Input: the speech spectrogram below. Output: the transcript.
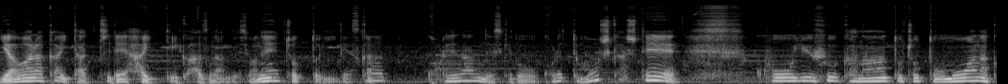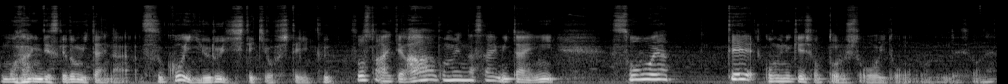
柔らかいタッチで入っていくはずなんですよね。ちょっといいですか？これなんですけどこれってもしかしてこういう風かなとちょっと思わなくもないんですけどみたいなすごい緩い指摘をしていくそうすると相手が「ああごめんなさい」みたいにそうやってコミュニケーション取る人多いと思うんですよね。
